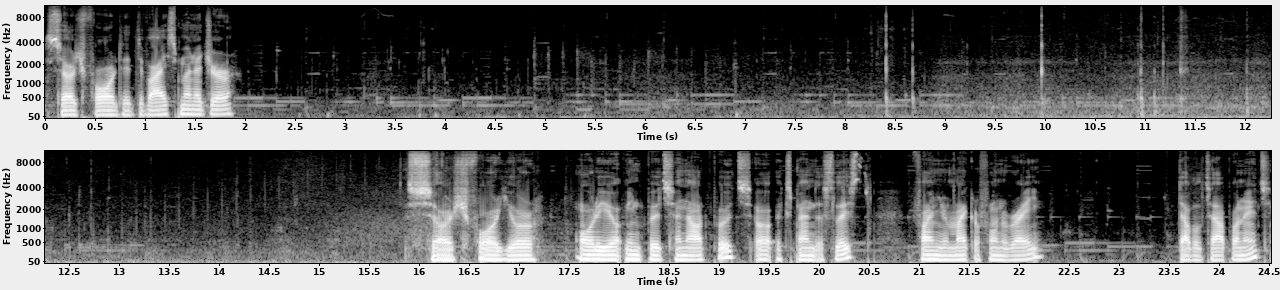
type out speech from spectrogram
search for the device manager. Search for your audio inputs and outputs or expand this list. Find your microphone array, double tap on it,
